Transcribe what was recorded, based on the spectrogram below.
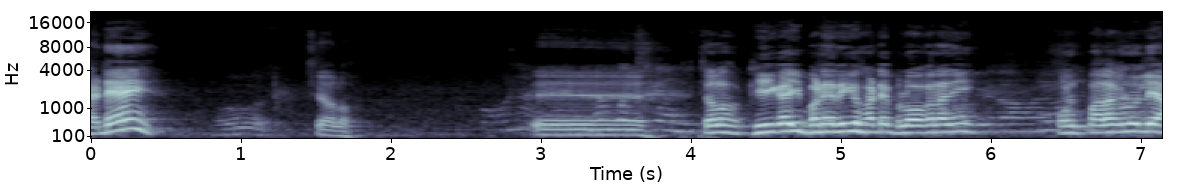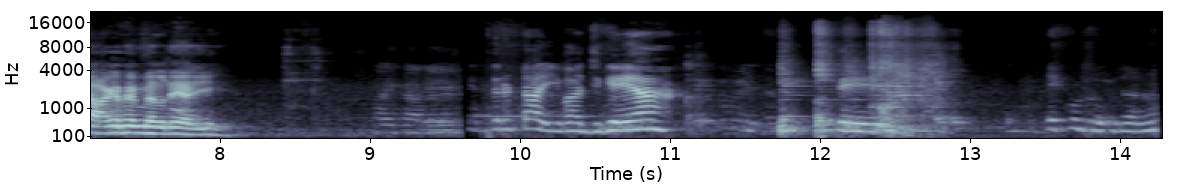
ਛੱਡਿਆ ਏ? ਚਲੋ। ਤੇ ਚਲੋ, ਠੀਕ ਆ ਜੀ, ਬਣੇ ਰਹੀਓ ਸਾਡੇ ਬਲੌਗ ਨਾਲ ਜੀ। ਹੁਣ ਪਲਕ ਨੂੰ ਲਿਆ ਕੇ ਫੇਰ ਮਿਲਦੇ ਆ ਜੀ। ਇੱਧਰ 2:30 ਵੱਜ ਗਏ ਆ। ਤੇ ਇੱਕ ਮਿੰਟ ਰੁਕ ਜਾਣਾ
